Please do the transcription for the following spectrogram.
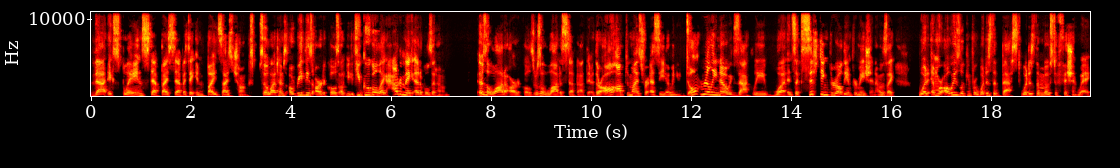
that explains step by step. I say in bite sized chunks. So a lot of times I'll read these articles. I'll, if you Google like how to make edibles at home, there's a lot of articles. There's a lot of stuff out there. They're all optimized for SEO and you don't really know exactly what. It's like sifting through all the information. I was like, what, and we're always looking for what is the best, what is the most efficient way.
